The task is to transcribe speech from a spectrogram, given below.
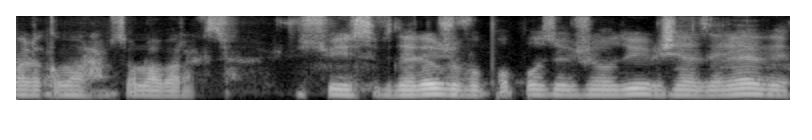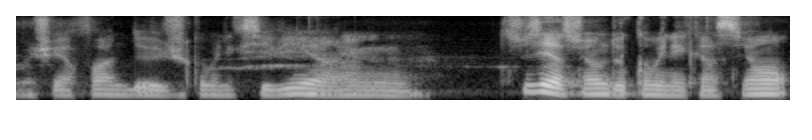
alaikum wa rahmatullahi wa barakatuh. Je suis Youssef je vous propose aujourd'hui, mes chers élèves et mes chers fans de Je Communique TV, une association de communication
